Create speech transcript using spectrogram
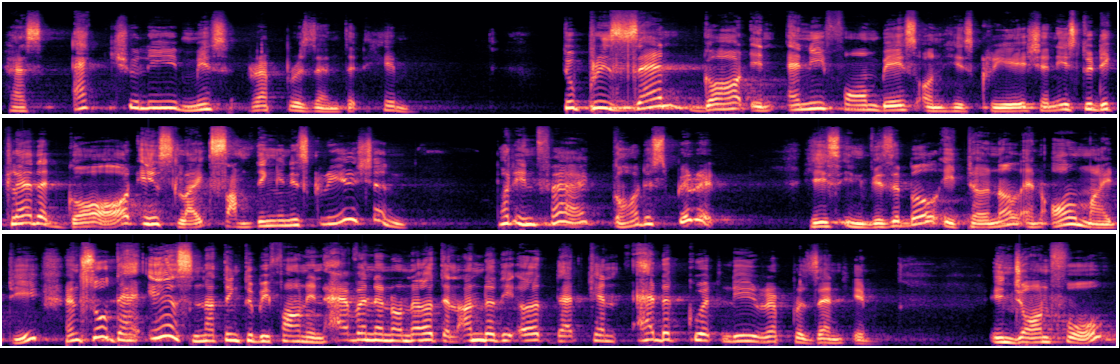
has actually misrepresented him. To present God in any form based on his creation is to declare that God is like something in his creation. But in fact, God is spirit. He is invisible, eternal, and almighty, and so there is nothing to be found in heaven and on earth and under the earth that can adequately represent him. In John 4,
